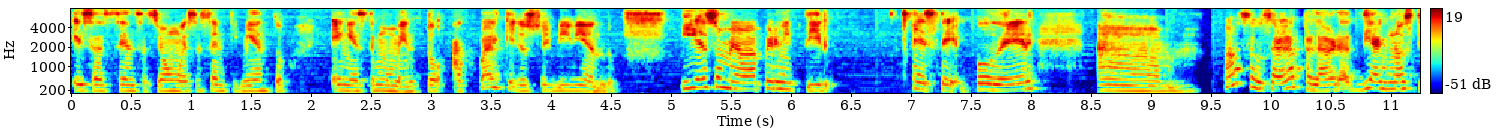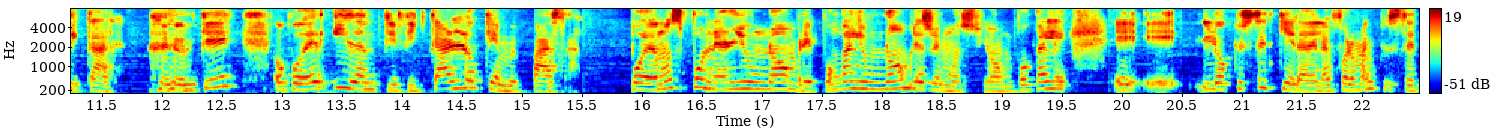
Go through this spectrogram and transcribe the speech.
esa sensación o ese sentimiento en este momento actual que yo estoy viviendo. Y eso me va a permitir este, poder, vamos a usar la palabra diagnosticar, ¿ok? O poder identificar lo que me pasa podemos ponerle un nombre, póngale un nombre a su emoción, póngale eh, eh, lo que usted quiera, de la forma en que usted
